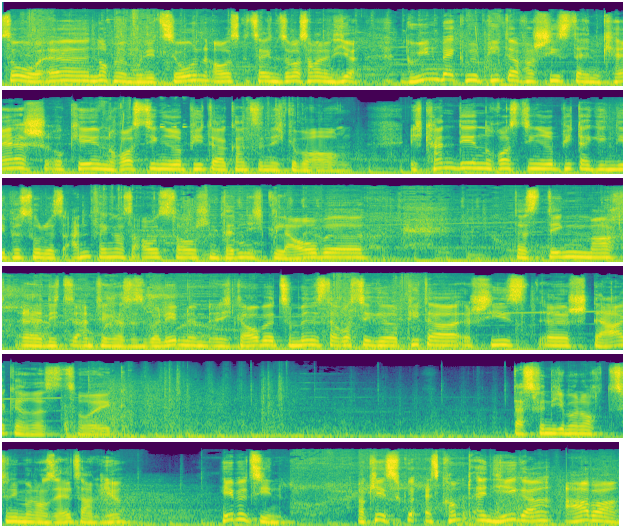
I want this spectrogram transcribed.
So, äh, noch mehr Munition, ausgezeichnet. So, was haben wir denn hier? Greenback Repeater verschießt deinen Cash. Okay, einen rostigen Repeater kannst du nicht gebrauchen. Ich kann den rostigen Repeater gegen die Pistole des Anfängers austauschen, denn ich glaube, das Ding macht, äh, nicht des Anfängers, das Überlebenden. Ich glaube, zumindest der rostige Repeater schießt äh, stärkeres Zeug. Das finde ich immer noch, das finde ich immer noch seltsam hier. Hebel ziehen. Okay, es, es kommt ein Jäger, aber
